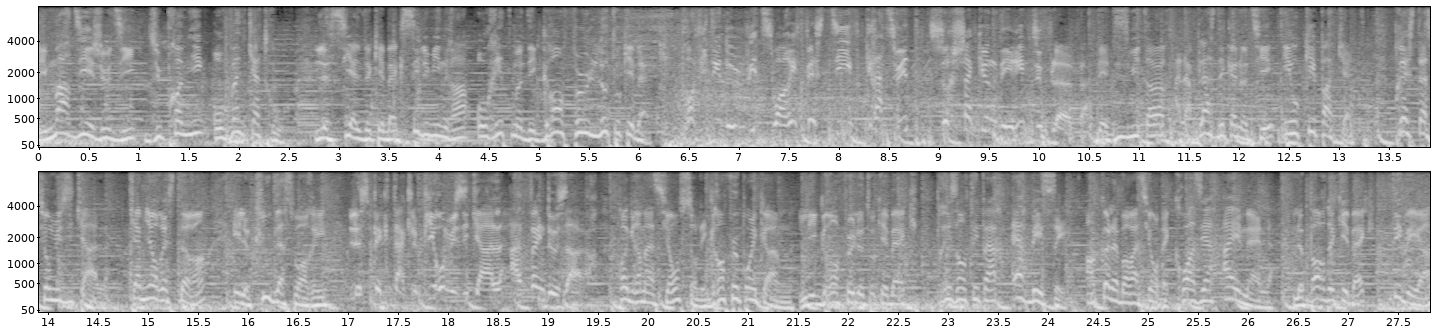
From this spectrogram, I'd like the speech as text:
Les mardis et jeudis, du 1er au 24 août, le ciel de Québec s'illuminera au rythme des grands feux Loto-Québec. Profitez de huit soirées festives gratuites sur chacune des rives du fleuve. Dès 18h à la place des Canotiers et au Quai Paquette. Prestations musicales, camion-restaurant et le clou de la soirée, Le spectacle pyro-musical à 22h. Programmation sur lesgrandsfeux.com. Les Grands Feux Loto-Québec, présentés par RBC, en collaboration avec Croisière AML, le Port de Québec, TVA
